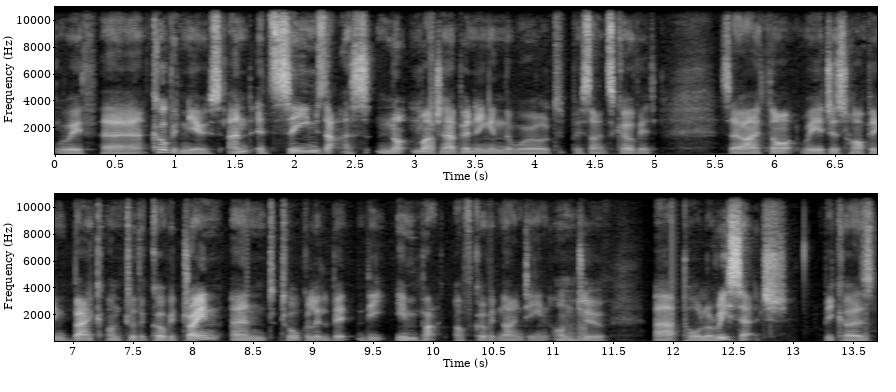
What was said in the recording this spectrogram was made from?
with uh, COVID news, and it seems that there's not much happening in the world besides COVID. So I thought we're just hopping back onto the COVID train and talk a little bit the impact of COVID nineteen onto uh, polar research, because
